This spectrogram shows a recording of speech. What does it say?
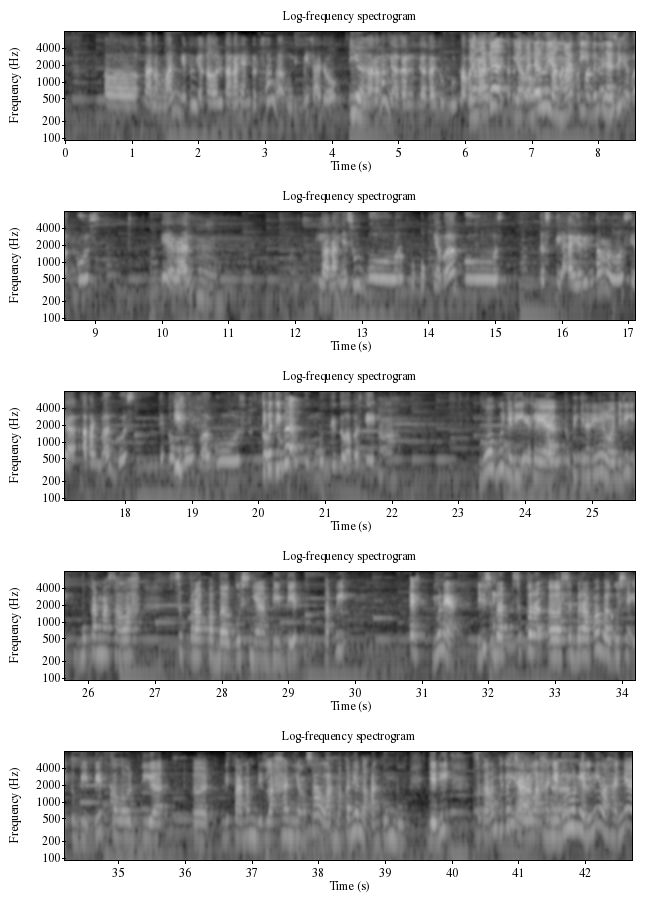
uh, tanaman gitu ya kalau di tanah yang gersang nggak mungkin bisa dong iya. tanaman nggak akan nggak akan tumbuh sama yang sekali ada gitu. yang ada lu yang mati bener gak sih ya bagus iya kan hmm Iya. Tanahnya subur pupuknya bagus terus diairin terus ya akan bagus. Dia tumbuh Ih, bagus tiba-tiba gemuk gitu apa sih? Uh gue gue jadi gitu. kayak kepikiran ini loh. Jadi bukan masalah seberapa bagusnya bibit tapi eh gimana ya? Jadi seberapa seper, uh, seberapa bagusnya itu bibit kalau dia uh, ditanam di lahan yang salah maka dia nggak akan tumbuh. Jadi sekarang kita iya, cari lahannya benar. dulu nih ini lahannya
